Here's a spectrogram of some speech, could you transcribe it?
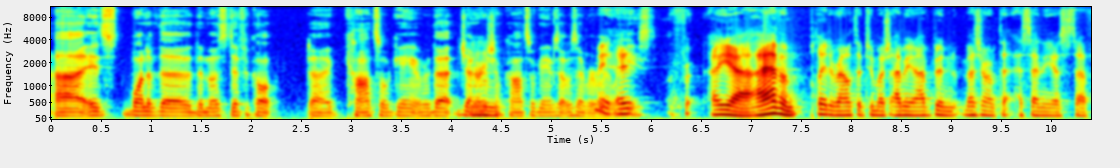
uh, it's one of the the most difficult uh, console game or that generation of console games that was ever. I mean, released. For, uh, yeah, I haven't played around with it too much. I mean, I've been messing around with the SNES stuff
